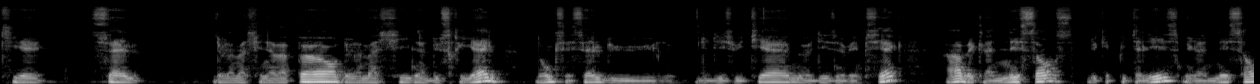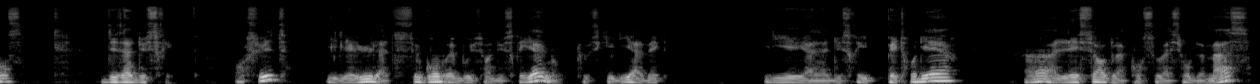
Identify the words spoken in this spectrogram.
qui est celle de la machine à vapeur, de la machine industrielle, donc c'est celle du, du 18e, 19e siècle, hein, avec la naissance du capitalisme et la naissance des industries. Ensuite, il y a eu la seconde révolution industrielle, donc tout ce qui est lié, avec, lié à l'industrie pétrolière, hein, à l'essor de la consommation de masse.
